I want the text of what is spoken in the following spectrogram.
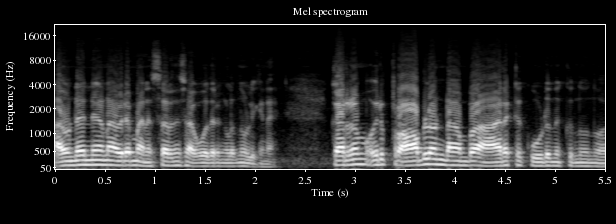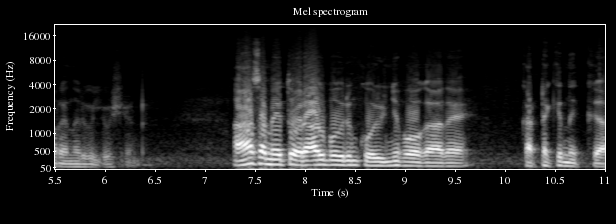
അതുകൊണ്ട് തന്നെയാണ് അവരെ മനസ്സറിഞ്ഞ സഹോദരങ്ങളെന്ന് വിളിക്കണേ. കാരണം ഒരു പ്രോബ്ലം ഉണ്ടാകുമ്പോൾ ആരൊക്കെ കൂടെ നിൽക്കുന്നു എന്ന് പറയുന്ന ഒരു വലിയ വിഷയമുണ്ട്. ആ സമയത്ത് ഒരാൾ പോലും കൊഴിഞ്ഞു പോകാതെ കട്ടയ്ക്ക് നിൽക്കുക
